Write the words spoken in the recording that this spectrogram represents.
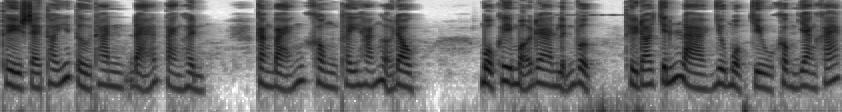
thì sẽ thấy từ thanh đã tàn hình, căn bản không thấy hắn ở đâu. Một khi mở ra lĩnh vực thì đó chính là như một chiều không gian khác.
